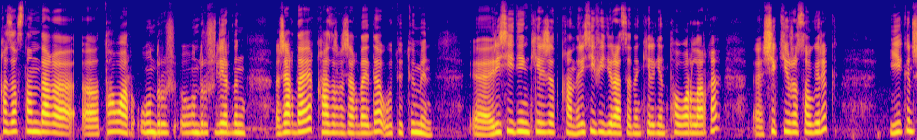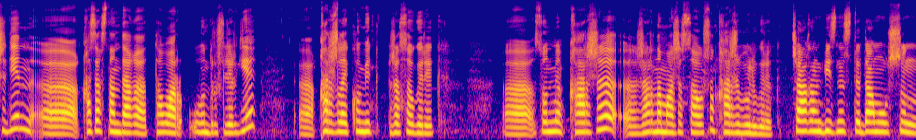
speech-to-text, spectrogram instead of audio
қазақстандағы э, тауар өндіруш- өндірушілердің жағдайы қазіргі жағдайда өте төмен. Э, ресейден келе жатқан ресей федерациядан келген тауарларға э, шектеу жасау керек. Екіншіден қазақстандағы тауар өндірушілерге қаржылай көмек жасау керек. Сонымен қаржы жарнама жасау үшін қаржы бөлу керек. Шағын бизнесті даму үшін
